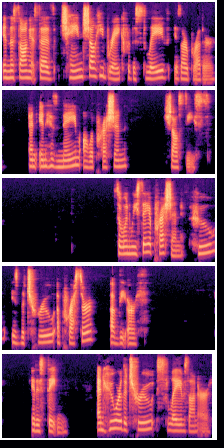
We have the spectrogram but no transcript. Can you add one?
In the song it says, Chains shall he break, for the slave is our brother, and in his name all oppression shall cease. So when we say oppression, who is the true oppressor of the earth? It is Satan. And who are the true slaves on earth?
